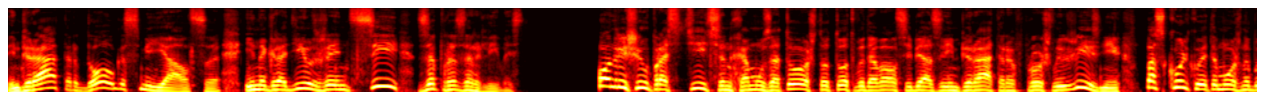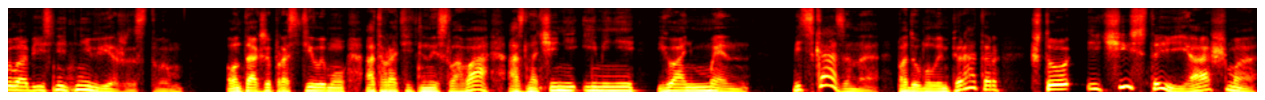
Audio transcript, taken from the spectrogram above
Император долго смеялся и наградил Жень Ци за прозорливость. Он решил простить Санхаму за то, что тот выдавал себя за императора в прошлой жизни, поскольку это можно было объяснить невежеством. Он также простил ему отвратительные слова о значении имени Юаньмен. «Ведь сказано, — подумал император, — что и чистая яшма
